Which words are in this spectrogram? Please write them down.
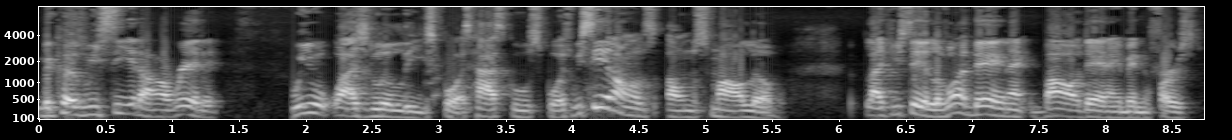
because we see it already. We watch little league sports, high school sports. We see it on on the small level. Like you said, LeVar dad ain't ball dad ain't been the first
